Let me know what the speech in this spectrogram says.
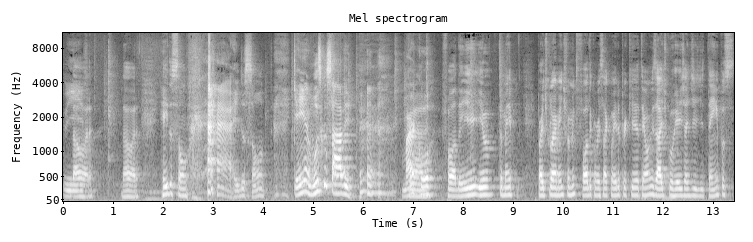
E... Da hora. Da hora. Rei do som. Rei do som. Quem é músico sabe. Marcou. Cara, foda. E, e eu também, particularmente, foi muito foda conversar com ele, porque eu tenho uma amizade com o Rei já de, de tempos,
